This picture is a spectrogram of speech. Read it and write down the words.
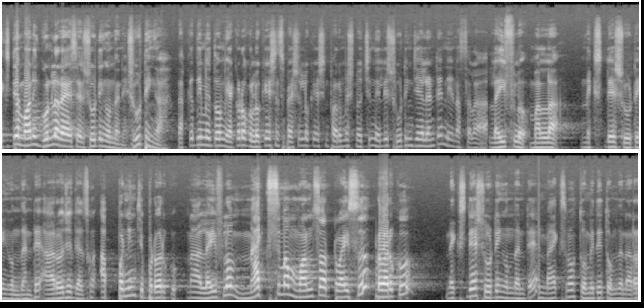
నెక్స్ట్ డే మార్నింగ్ గుండెలో రాయేశారు షూటింగ్ ఉందని. షూటింగ్ మీతో ఎక్కడ ఒక లొకేషన్ స్పెషల్ లొకేషన్ పర్మిషన్ వచ్చింది వెళ్ళి షూటింగ్ చేయాలంటే నేను అసలు లైఫ్లో మళ్ళా నెక్స్ట్ డే షూటింగ్ ఉందంటే ఆ రోజే తెలుసుకుని అప్పటి నుంచి ఇప్పటి వరకు నా లైఫ్లో మ్యాక్సిమం వన్స్ ఆర్ ట్వైస్ ఇప్పటి వరకు నెక్స్ట్ డే షూటింగ్ ఉందంటే మాక్సిమం తొమ్మిది తొమ్మిదిన్నర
